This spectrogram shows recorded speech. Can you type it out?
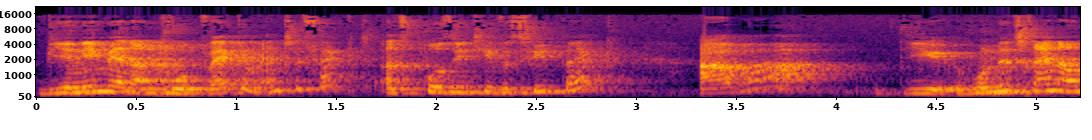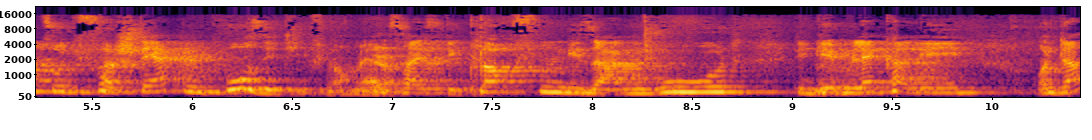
wir nehmen ja dann Druck weg im Endeffekt als positives Feedback, aber die Hundetrainer und so, die verstärken positiv noch mehr. Ja. Das heißt, die klopfen, die sagen gut, die geben Leckerli. Und das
